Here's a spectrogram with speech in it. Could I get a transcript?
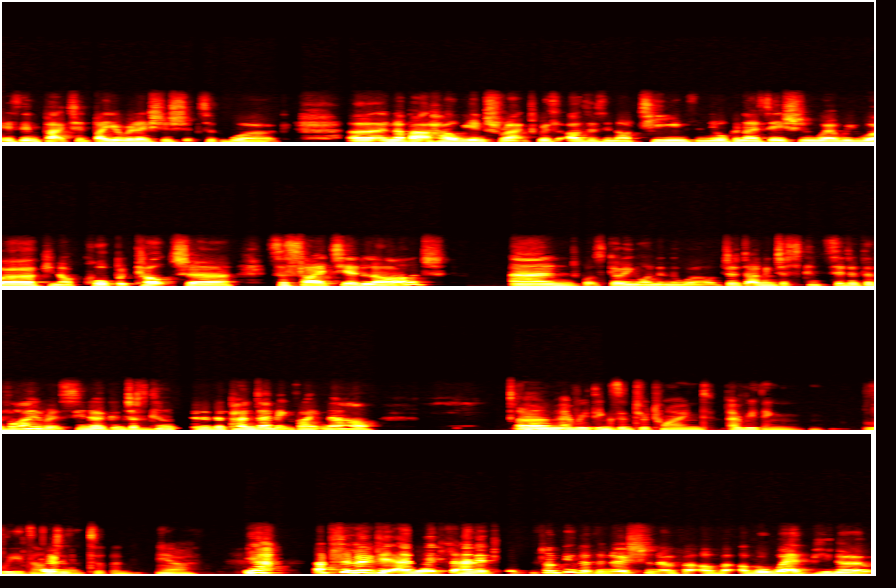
is impacted by your relationships at work, uh, and about how we interact with others in our teams, in the organization where we work, in our corporate culture, society at large and what's going on in the world. Just, I mean, just consider the virus. You know, just mm. consider the pandemic right now. Um, everything's intertwined. Everything leads on to, to the yeah. Yeah, absolutely, and it's and it's something. There's a notion of of, of a web. You know,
